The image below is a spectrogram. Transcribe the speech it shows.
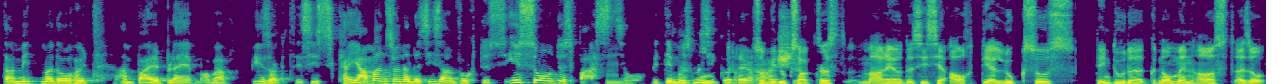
damit wir da halt am Ball bleiben. Aber wie gesagt, es ist kein Jammern, sondern das ist einfach, das ist so und das passt Mhm. so. Mit dem muss man sich Und gut so wie du gesagt hast, Mario, das ist ja auch der Luxus, den du da genommen hast. Also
